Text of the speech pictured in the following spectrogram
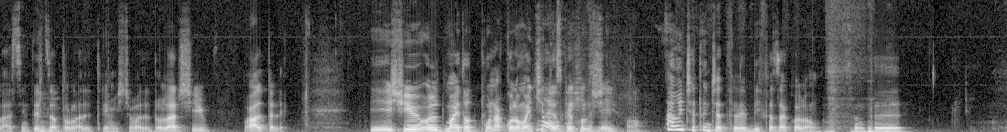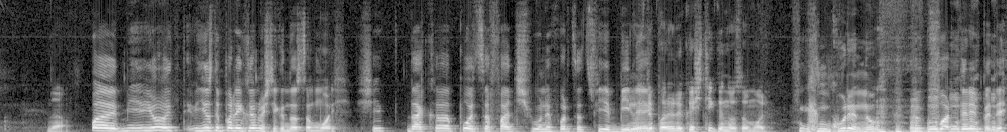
la sintetizatorul ăla de 3000 și ceva de dolari și altele. E, și îl mai tot pun acolo, mai citesc Da, e ok acolo și și... zi, ah. Da, încet, încet, le bifez acolo. Sunt... uh, Da. Bă, eu, eu sunt de părere că nu știi când o să mori. Și dacă poți să faci un efort să-ți fie Eu bine sunt de părere că știi când o să mori. în curând, nu? Foarte repede.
